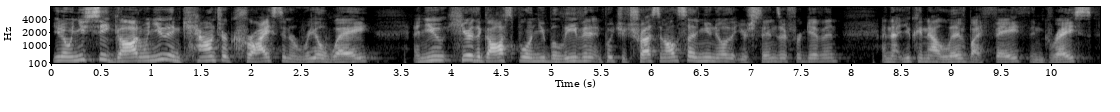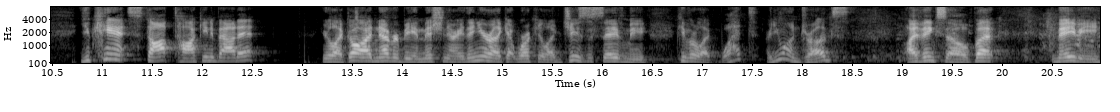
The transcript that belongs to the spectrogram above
You know, when you see God, when you encounter Christ in a real way, and you hear the gospel and you believe in it and put your trust, and all of a sudden you know that your sins are forgiven and that you can now live by faith and grace, you can't stop talking about it. You're like, oh, I'd never be a missionary. Then you're like at work, you're like, Jesus, save me. People are like, what? Are you on drugs? I think so, but maybe.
